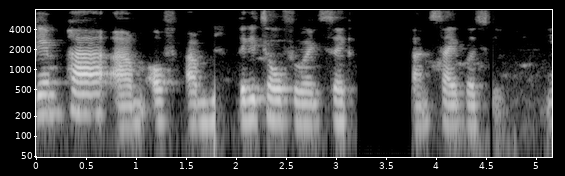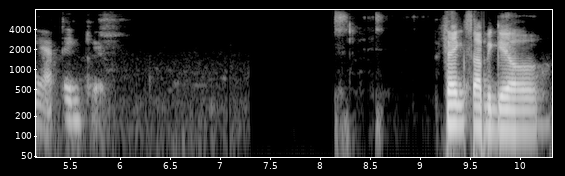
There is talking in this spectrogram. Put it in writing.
GIMPA um, of um, digital forensic and cybersecurity. Yeah, thank you. Thanks, Abigail.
